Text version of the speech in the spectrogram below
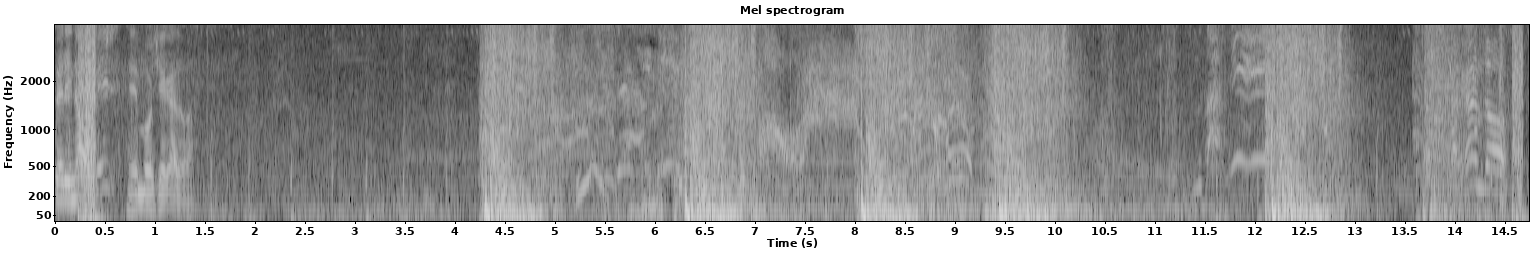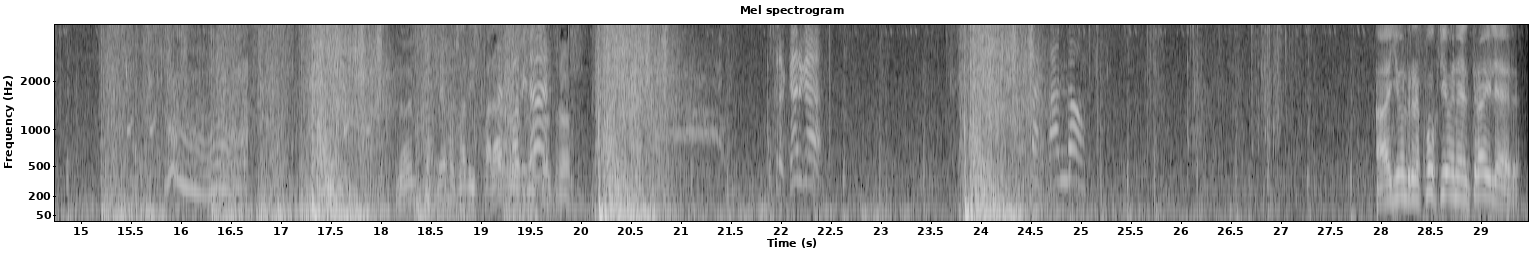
Oaks. Hemos llegado. ¡Cargando! No empecemos a dispararnos nosotros. ¡Recarga! ¡Cargando! Hay un refugio en el tráiler.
